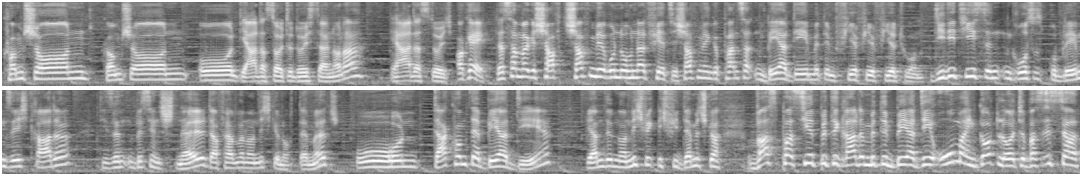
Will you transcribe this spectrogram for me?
Komm schon, komm schon. Und ja, das sollte durch sein, oder? Ja, das durch. Okay, das haben wir geschafft. Schaffen wir Runde 140. Schaffen wir einen gepanzerten BAD mit dem 444-Turm. DDTs sind ein großes Problem, sehe ich gerade. Die sind ein bisschen schnell. Dafür haben wir noch nicht genug Damage. Und da kommt der BAD. Wir haben dem noch nicht wirklich viel Damage gemacht. Was passiert bitte gerade mit dem BAD? Oh mein Gott, Leute, was ist da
